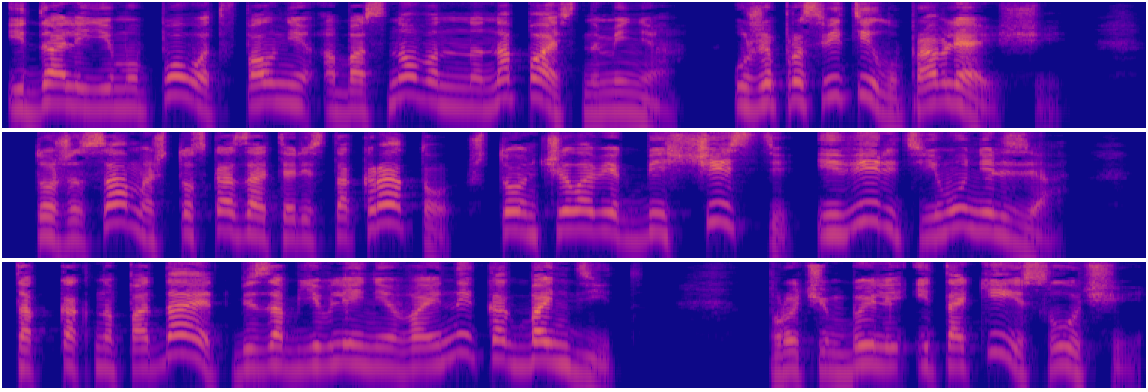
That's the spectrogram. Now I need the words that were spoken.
и дали ему повод вполне обоснованно напасть на меня, уже просветил управляющий. То же самое, что сказать аристократу, что он человек без чести и верить ему нельзя, так как нападает без объявления войны как бандит. Впрочем, были и такие случаи.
